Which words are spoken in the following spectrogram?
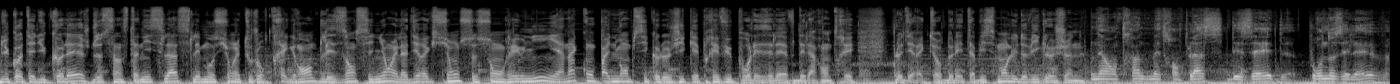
Du côté du collège de Saint-Stanislas, l'émotion est toujours très grande. Les enseignants et la direction se sont réunis et un accompagnement psychologique est prévu pour les élèves dès la rentrée. Le directeur de l'établissement, Ludovic Lejeune. On est en train de mettre en place des aides pour nos élèves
